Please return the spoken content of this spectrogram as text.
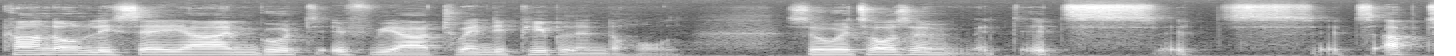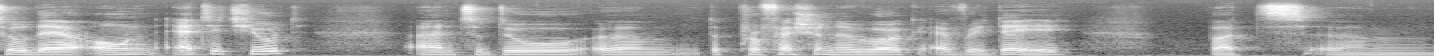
can't only say yeah, I'm good if we are 20 people in the hall. So it's also it, it's it's it's up to their own attitude and to do um, the professional work every day. But um,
